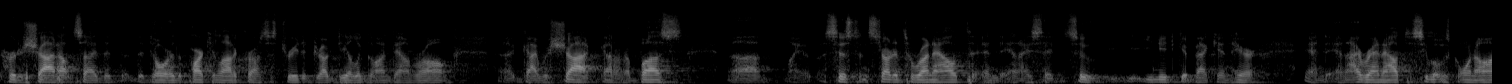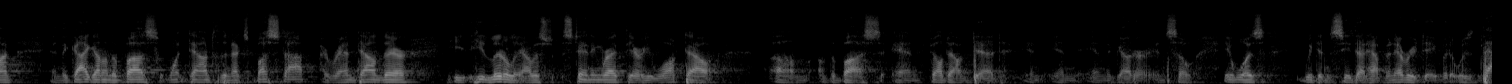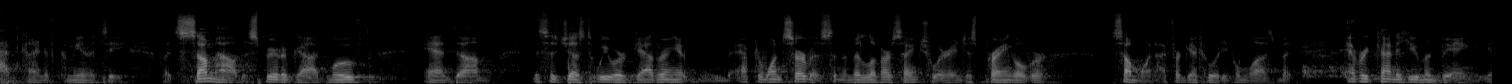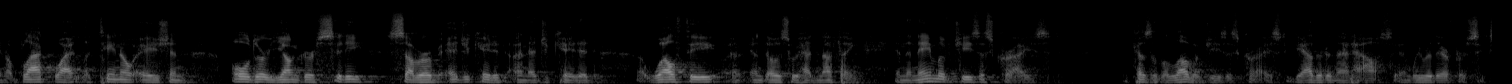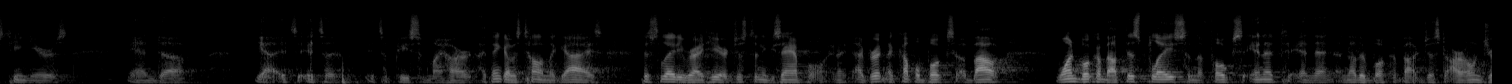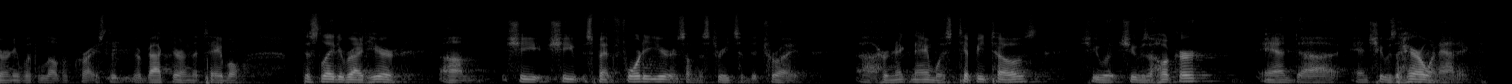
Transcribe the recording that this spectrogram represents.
heard a shot outside the, the door of the parking lot across the street. A drug deal had gone down wrong. A guy was shot, got on a bus. Uh, my assistant started to run out, and, and I said, Sue, you need to get back in here. And, and I ran out to see what was going on. And the guy got on the bus, went down to the next bus stop. I ran down there. He, he literally, I was standing right there. He walked out um, of the bus and fell down dead in, in, in the gutter. And so it was, we didn't see that happen every day, but it was that kind of community. But somehow the Spirit of God moved, and um, this is just, we were gathering it after one service in the middle of our sanctuary and just praying over someone. I forget who it even was, but every kind of human being, you know, black, white, Latino, Asian, older, younger, city, suburb, educated, uneducated, uh, wealthy, and, and those who had nothing. In the name of Jesus Christ, because of the love of Jesus Christ, gathered in that house, and we were there for 16 years. And uh, yeah, it's, it's, a, it's a piece of my heart. I think I was telling the guys, this lady right here, just an example, and I, I've written a couple books about one book about this place and the folks in it, and then another book about just our own journey with the love of Christ. They're, they're back there on the table. But this lady right here, um, she, she spent 40 years on the streets of Detroit. Uh, her nickname was Tippy Toes. She was, she was a hooker, and, uh, and she was a heroin addict.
